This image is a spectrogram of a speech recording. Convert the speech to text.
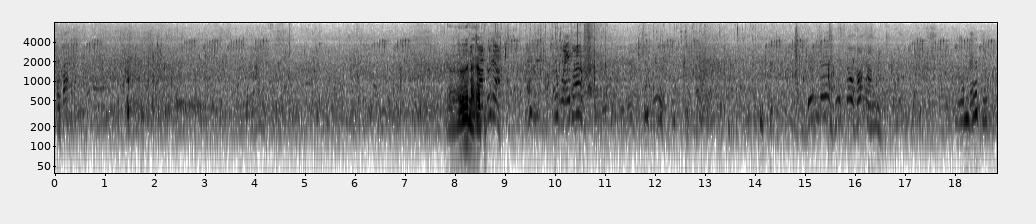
ไปซะเออนะครับดูเนี่ยลูกไหวปะเดินเลยให้เข้าข้างหลังล้มได้สิ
